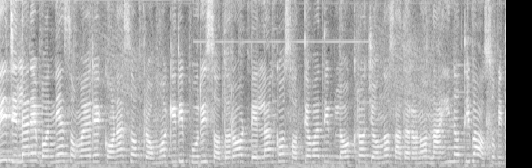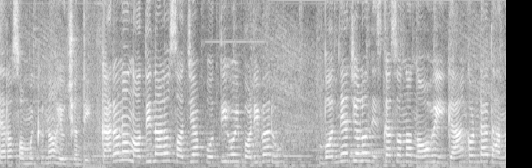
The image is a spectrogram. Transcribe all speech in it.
ପୁରୀ ଜିଲ୍ଲାରେ ବନ୍ୟା ସମୟରେ କଣାସ ବ୍ରହ୍ମଗିରି ପୁରୀ ସଦର ଡେଲାଙ୍ଗ ସତ୍ୟବାଦୀ ବ୍ଲକର ଜନସାଧାରଣ ନାହିଁ ନଥିବା ଅସୁବିଧାର ସମ୍ମୁଖୀନ ହେଉଛନ୍ତି। କାରଣ ନଦୀନାଳ ଶଯ୍ୟା ପୋତି ହୋଇ ପଡ଼ିବାରୁ ବନ୍ୟା ଜଳ ନିଷ୍କାସନ ନ ହୋଇ ଗାଁ ଗଣ୍ଡା ଧାନ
